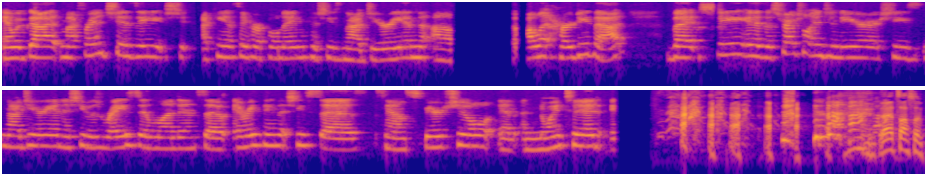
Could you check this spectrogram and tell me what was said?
And we've got my friend Chizzy. She, I can't say her full name because she's Nigerian. Um, I'll let her do that. But she is a structural engineer. She's Nigerian and she was raised in London. So everything that she says sounds spiritual and anointed. That's awesome.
